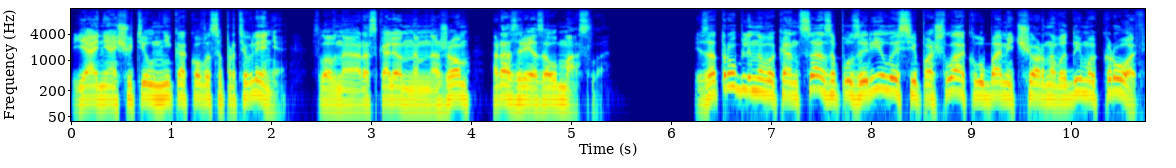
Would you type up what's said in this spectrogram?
Я не ощутил никакого сопротивления, словно раскаленным ножом разрезал масло. Из отрубленного конца запузырилась и пошла клубами черного дыма кровь,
